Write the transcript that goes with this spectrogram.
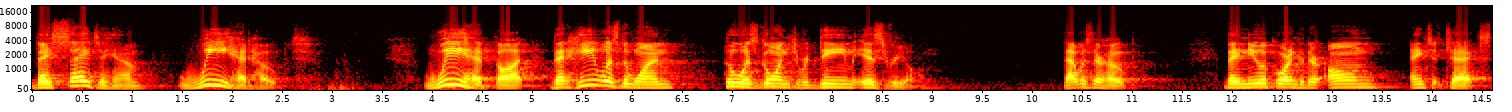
they say to him, We had hoped. We had thought that he was the one who was going to redeem Israel. That was their hope. They knew, according to their own ancient text,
